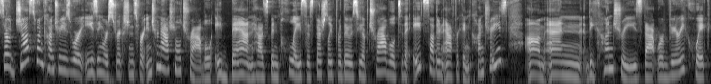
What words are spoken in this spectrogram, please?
so, just when countries were easing restrictions for international travel, a ban has been placed, especially for those who have traveled to the eight southern African countries um, and the countries that were very quick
